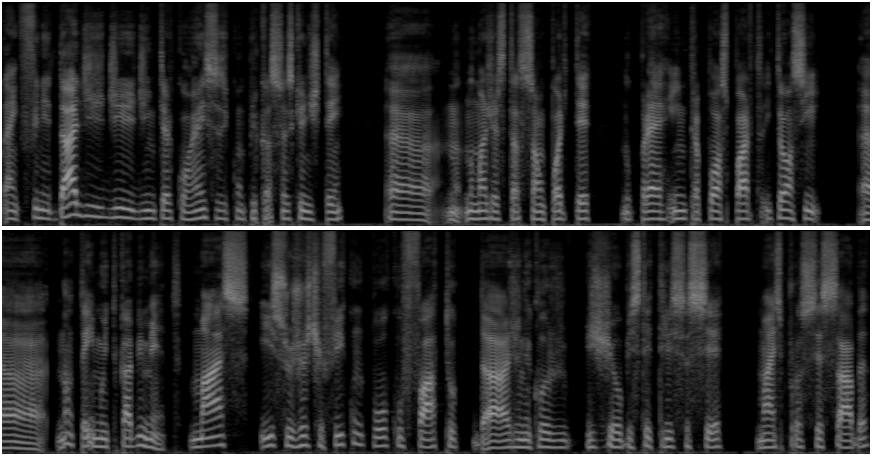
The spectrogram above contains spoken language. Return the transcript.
a infinidade de, de intercorrências e complicações que a gente tem uh, numa gestação, pode ter no pré, intra, pós-parto. Então, assim, Uh, não tem muito cabimento. Mas isso justifica um pouco o fato da ginecologia obstetrícia ser mais processada.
